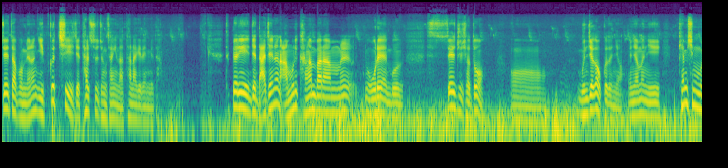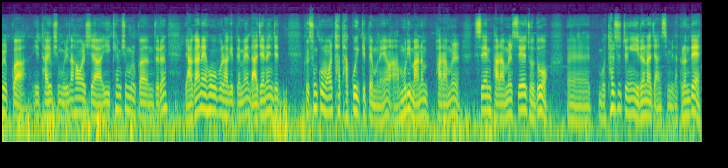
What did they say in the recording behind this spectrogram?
쬐다 보면은 잎 끝이 이제 탈수 증상이 나타나게 됩니다. 특별히 이제 낮에는 아무리 강한 바람을 오래 뭐 쐬 주셔도 어 문제가 없거든요. 왜냐하면 이 캠식물과 이 다육식물이나 하월시아 이 캠식물과들은 야간에 호흡을 하기 때문에 낮에는 이제 그 숨구멍을 다 닫고 있기 때문에요. 아무리 많은 바람을 센 바람을 쐬줘도 에, 뭐 탈수증이 일어나지 않습니다. 그런데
